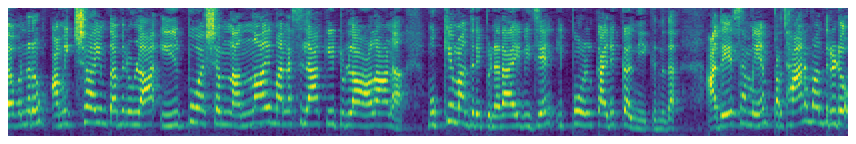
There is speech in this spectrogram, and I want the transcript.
ഗവർണറും അമിത്ഷായും തമ്മിലുള്ള ഈർപ്പുവശം നന്നായി മനസ്സിലാക്കിയിട്ടുള്ള ആളാണ് മുഖ്യമന്ത്രി പിണറായി വിജയൻ ഇപ്പോൾ കരുക്കൾ നീക്കുന്നത്. അതേസമയം പ്രധാനമന്ത്രിയുടെ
